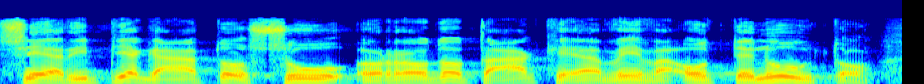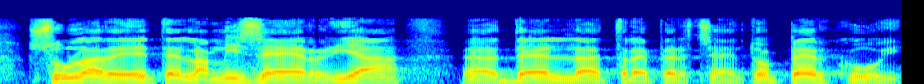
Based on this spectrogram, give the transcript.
si è ripiegato su Rodotà che aveva ottenuto sulla rete la miseria eh, del 3%. Per cui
